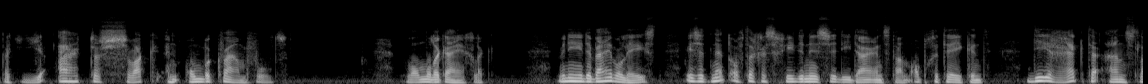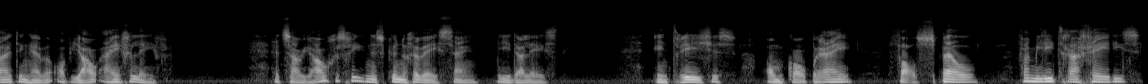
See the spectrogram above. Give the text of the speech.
dat je je uiterst zwak en onbekwaam voelt. Wonderlijk eigenlijk. Wanneer je de Bijbel leest, is het net of de geschiedenissen die daarin staan opgetekend directe aansluiting hebben op jouw eigen leven. Het zou jouw geschiedenis kunnen geweest zijn die je daar leest. Intriges, omkoperij, vals spel, familietragedies,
